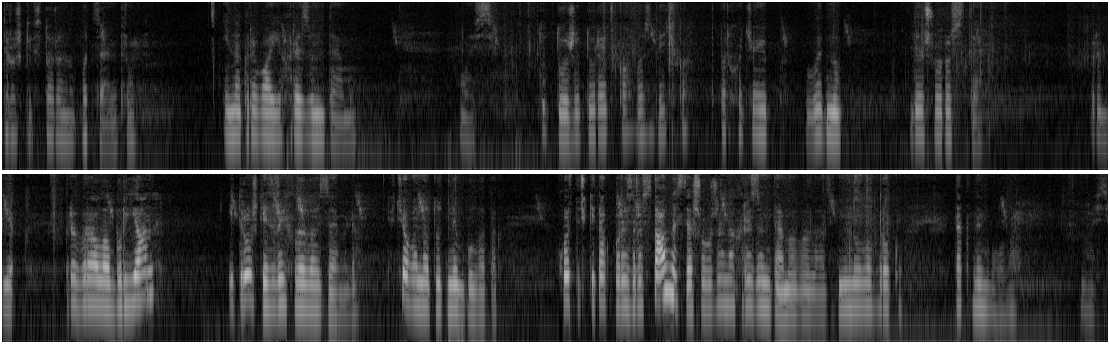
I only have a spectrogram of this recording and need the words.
трошки в сторону по центру. І накриває хризантему. Ось. Тут теж турецька гвоздичка. Тепер хоча й видно, де що росте. Прибрала бур'ян і трошки зрихлила землю. Хоча вона тут не була так. Хосточки так порозросталися, що вже на хризантеми вилазить. Минулого року так не було. Ось.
